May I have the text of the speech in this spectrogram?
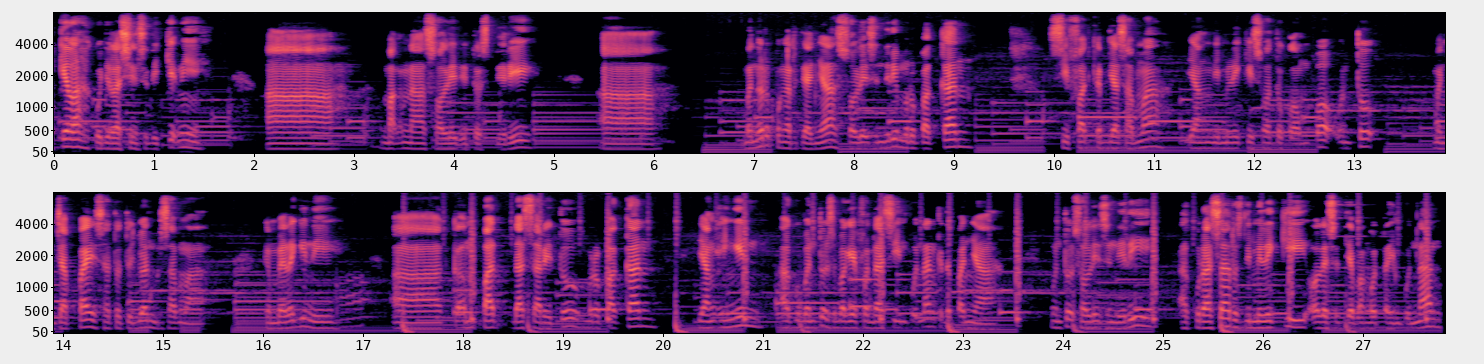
Oke lah, aku jelasin sedikit nih. Uh, makna solid itu sendiri, uh, menurut pengertiannya, solid sendiri merupakan sifat kerjasama yang dimiliki suatu kelompok untuk mencapai satu tujuan bersama. Kembali lagi nih, uh, keempat dasar itu merupakan yang ingin aku bentuk sebagai fondasi himpunan ke depannya. Untuk solid sendiri, aku rasa harus dimiliki oleh setiap anggota himpunan.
